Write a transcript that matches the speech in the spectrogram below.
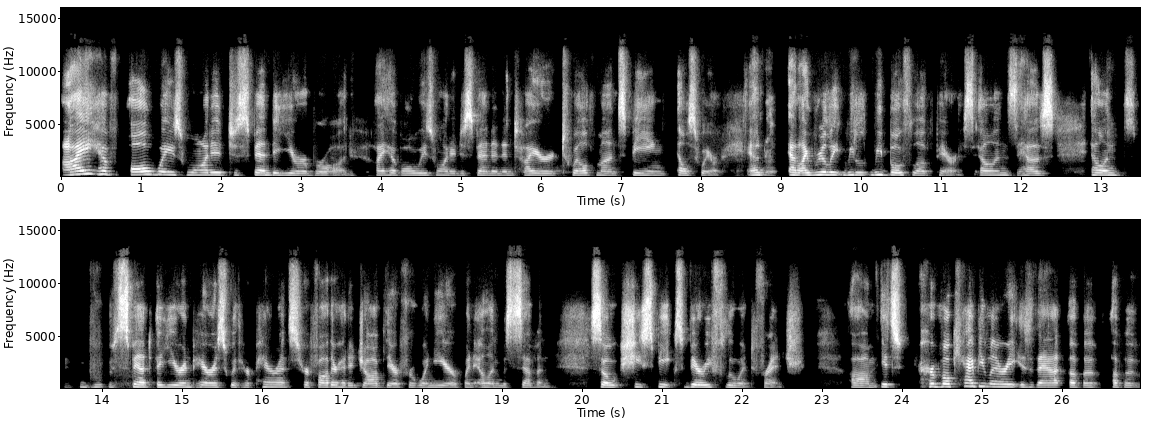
I have always wanted to spend a year abroad. I have always wanted to spend an entire 12 months being elsewhere. And and I really we we both love Paris. Ellen's has Ellen spent a year in Paris with her parents. Her father had a job there for one year when Ellen was 7. So she speaks very fluent French. Um, it's her vocabulary is that of a of a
